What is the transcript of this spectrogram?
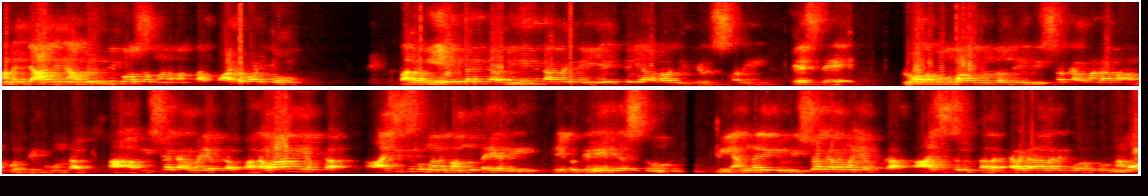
మన జాతిని అభివృద్ధి కోసం మనం అంతా పాటుపడుతూ మనం ఏ విధంగా విధి విధానంగా ఏం చేయాలో అని తెలుసుకొని చేస్తే లోకము బాగుంటుంది విశ్వకర్మగా మనం గుర్తింపు ఉంటాం ఆ విశ్వకర్మ యొక్క భగవాన్ యొక్క ఆశీస్సులు మనకు అందుతాయని మీకు తెలియజేస్తూ మీ అందరికీ విశ్వకర్మ యొక్క ఆశీస్సులు తల కలగాలని కోరుతూ నమో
